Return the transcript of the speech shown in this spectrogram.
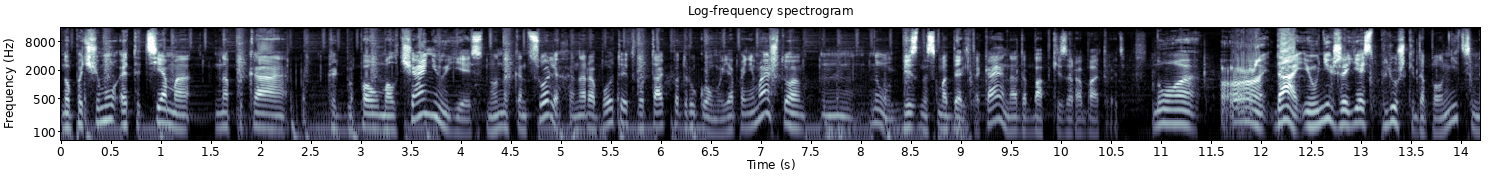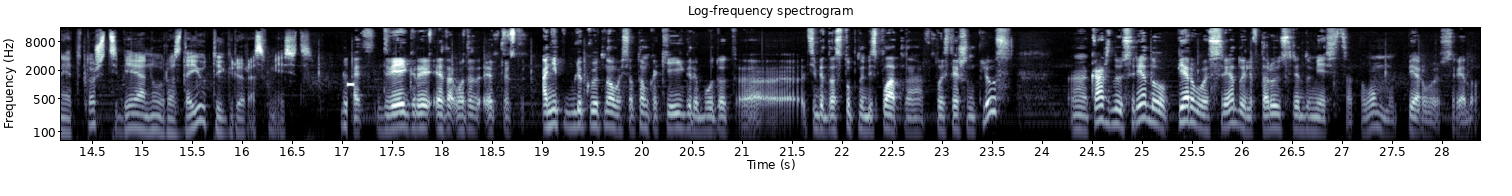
Но почему эта тема на ПК как бы по умолчанию есть, но на консолях она работает вот так по-другому. Я понимаю, что ну, бизнес-модель такая, надо бабки зарабатывать. Но да, и у них же есть плюшки дополнительные, это то, что тебе ну, раздают игры раз в месяц. Блять, две игры, это вот это, это, они публикуют новость о том, какие игры будут э, тебе доступны бесплатно в PlayStation Plus э, каждую среду, первую среду или вторую среду месяца, по-моему, первую среду.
